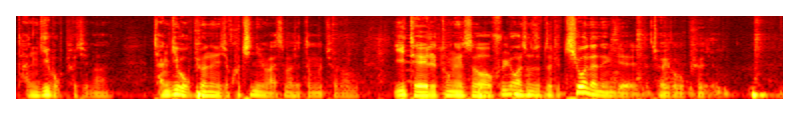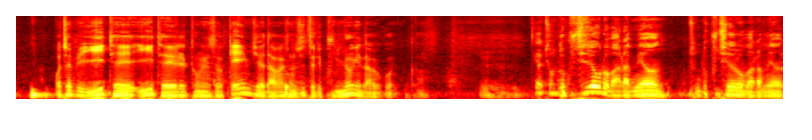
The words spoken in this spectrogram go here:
단기 목표지만 장기 목표는 이제 코치님이 말씀하셨던 것처럼 이 대회를 통해서 훌륭한 선수들을 키워내는 게 저희가 목표죠. 어차피 이 대회 이 대회를 통해서 게임즈에 나갈 선수들이 분명히 나올 거니까. 그러니까 좀 더 구체적으로 말하면 좀 더 구체적으로 말하면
